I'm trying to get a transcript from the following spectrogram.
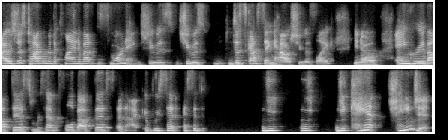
I was just talking with a client about it this morning. She was she was discussing how she was like, you know, angry about this and resentful about this. And I we said, I said, you, you, can't change it.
